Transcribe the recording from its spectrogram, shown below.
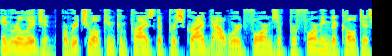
In religion, a ritual can comprise the prescribed outward forms of performing the cultus,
